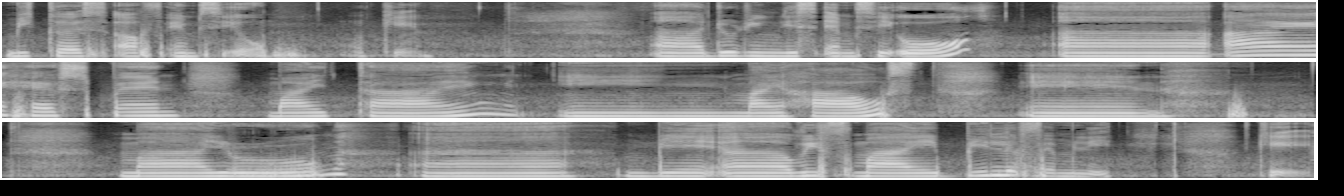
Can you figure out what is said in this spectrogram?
because of MCO. Okay. Uh, during this MCO, uh, I have spent my time in my house and my room uh, be, uh, with my beloved family. Okay.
